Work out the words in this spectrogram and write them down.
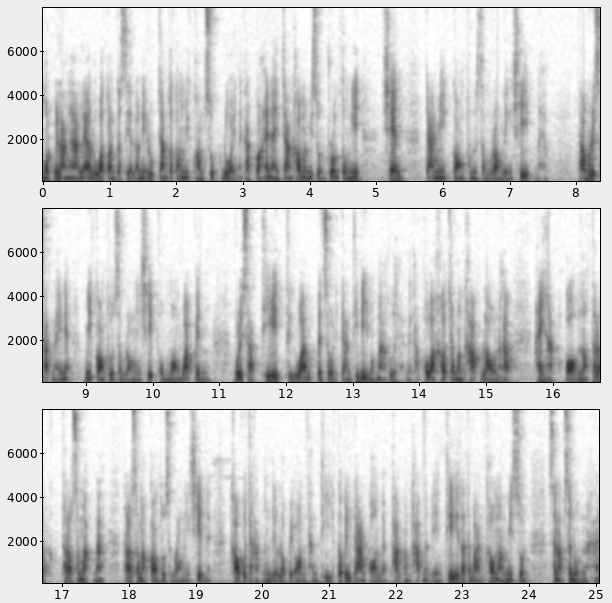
หมดเวลางานแล้วหรือว่าตอนเกษียณแล้วเนี่ยลูกจ้างก็ต้องมีความสุขด้วยนะครับก็ให้นายจ้างเข้ามามีส่วนร่วมตรงนี้ เช่น การมีกองทุนสำรองเลี้ยงชีพนะครับ ถ้าบริษัทไหนเนี่ยมีกองทุนสำรองเลี้ยงชีพ ผมมองว่าเป็นบริษัทที่ถือว่าเป็นสวัสดิการที่ดีมากๆเลยนะครับ เพราะว่าเขาจะบังคับเรานะครับให้หักออมเนาะถ้าเราถ้าเราสมัครนะถ้าเราสมัครกองทุนสำรองเลี้ยงชีพเนี่ยเขาก็จะหักเงินเดือนเราไปออมทันที ก็เป็นการออมแบบภาคบังคับนั่นเองที่รัฐบาลเข้ามามีส่วนสนับสนุนให้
